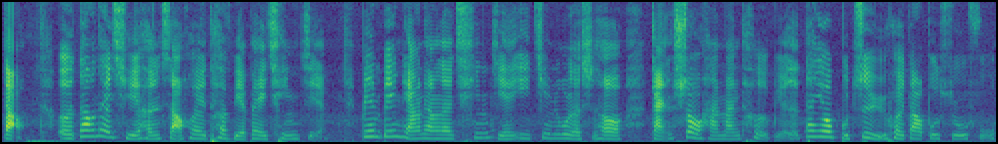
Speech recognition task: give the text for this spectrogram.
道。耳道内其实很少会特别被清洁，冰冰凉凉的清洁液进入的时候，感受还蛮特别的，但又不至于会到不舒服。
